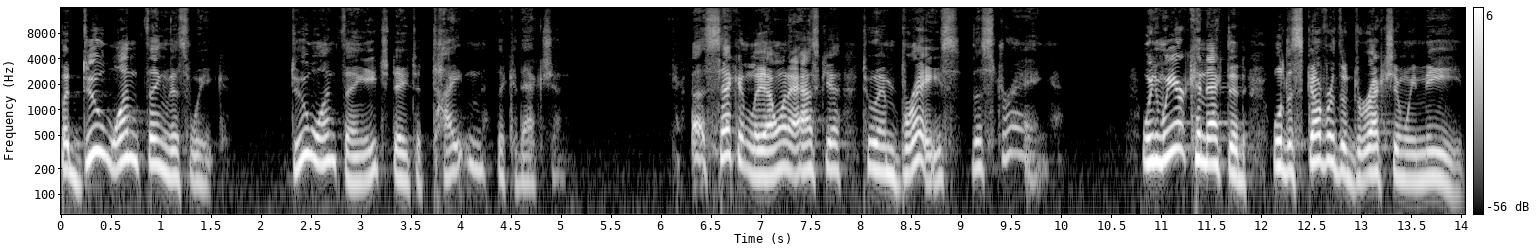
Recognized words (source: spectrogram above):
But do one thing this week. Do one thing each day to tighten the connection. Uh, secondly, I want to ask you to embrace the string. When we are connected, we'll discover the direction we need.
